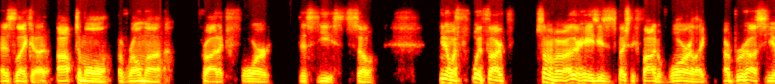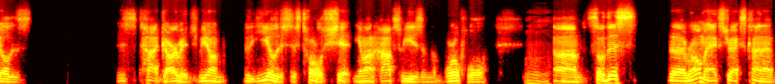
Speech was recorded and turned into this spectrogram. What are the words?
as like a optimal aroma product for this yeast. So, you know, with with our some of our other hazies, especially Fog of War, like our brewhouse yield is is hot garbage. We don't the yield is just total shit. The amount of hops we use in the whirlpool. Mhm. Um, so this the aroma extracts kind of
